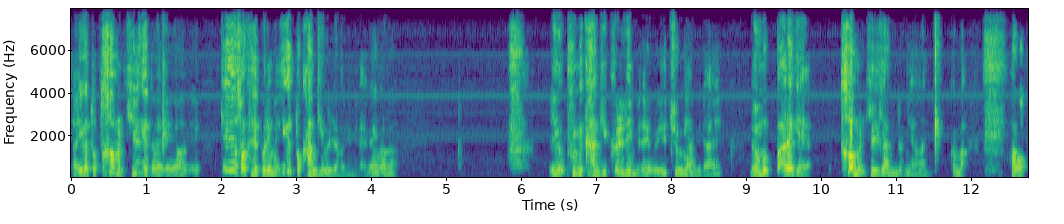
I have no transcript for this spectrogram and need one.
자 이것도 텀을 길게 둬야 돼요 계속 해버리면 이것도 감기 걸려버립니다. 그러니까 이거 분명 감기 걸립니다. 이거 중요합니다. 너무 빠르게 텀을 길게 안 두면 그만 하고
